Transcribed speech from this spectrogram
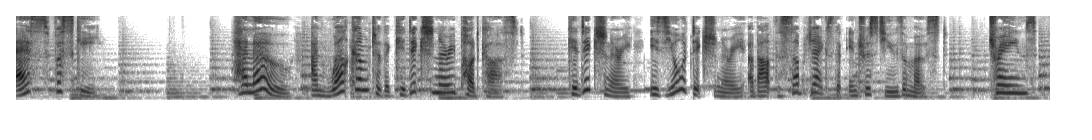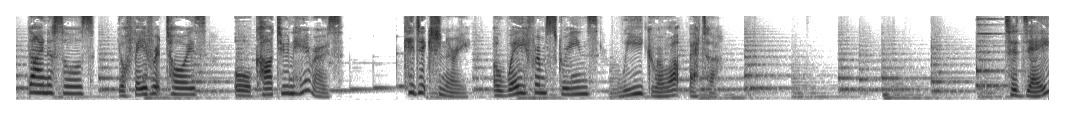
S for ski. Hello, and welcome to the Kidictionary podcast. Kidictionary is your dictionary about the subjects that interest you the most trains, dinosaurs, your favorite toys, or cartoon heroes. Kidictionary, away from screens, we grow up better. Today,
